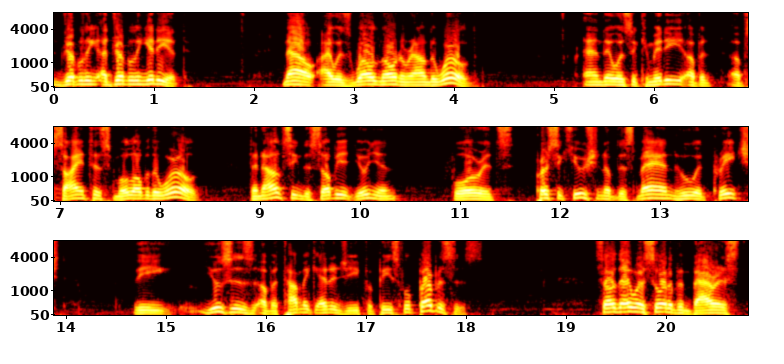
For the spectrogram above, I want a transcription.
dribbling a dribbling idiot. Now I was well known around the world, and there was a committee of of scientists from all over the world denouncing the Soviet Union for its persecution of this man who had preached the uses of atomic energy for peaceful purposes. So they were sort of embarrassed,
